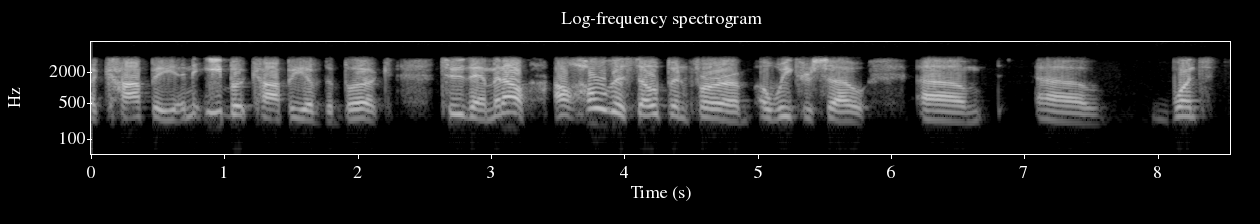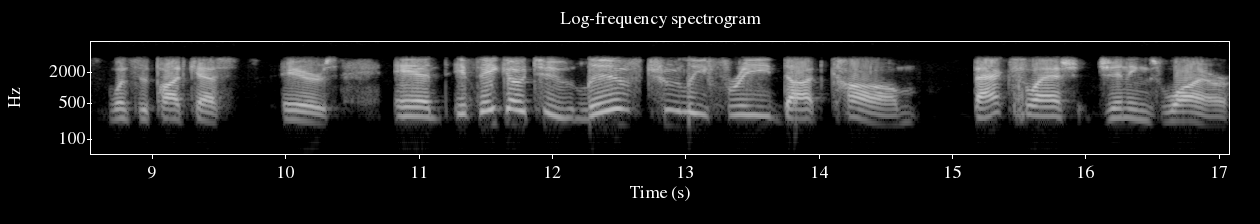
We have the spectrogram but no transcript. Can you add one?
a copy, an ebook copy of the book to them. And I'll, I'll hold this open for a, a week or so um, uh, once, once the podcast airs and if they go to livetrulyfree.com backslash Jennings Wire,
